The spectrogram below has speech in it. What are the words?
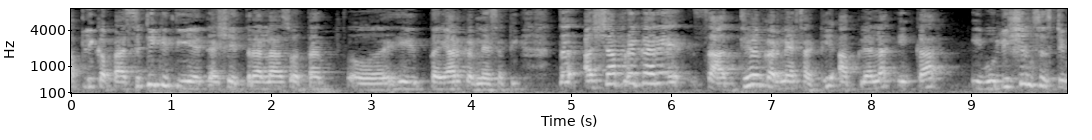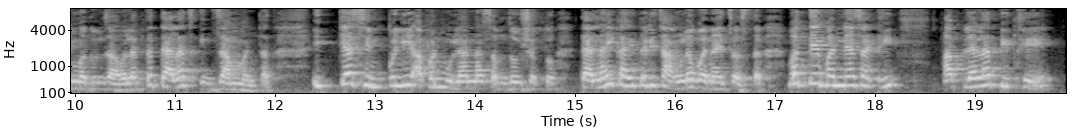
आपली कपॅसिटी किती आहे त्या क्षेत्राला स्वतः हे तयार करण्यासाठी. तर अशा प्रकारे साध्य करण्यासाठी आपल्याला एका इव्होल्युशन सिस्टीम मधून जावं लागतं. त्यालाच एक्झाम म्हणतात. इतक्या सिम्पली आपण मुलांना समजवू शकतो. त्यांनाही काहीतरी चांगलं बनायचं असतं. मग ते बनण्यासाठी आपल्याला तिथे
